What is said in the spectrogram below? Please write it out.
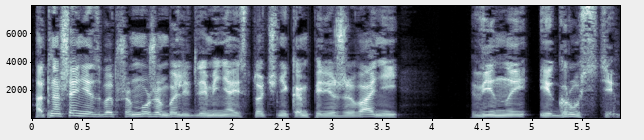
Отношения с бывшим мужем были для меня источником переживаний, вины и грусти.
